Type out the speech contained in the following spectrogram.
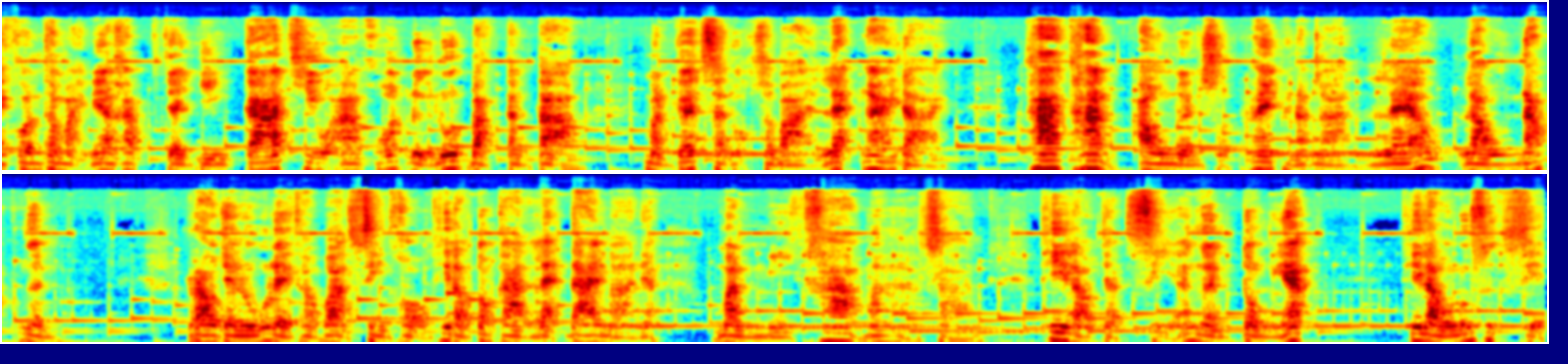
าย ๆ คนสมัยนี้ครับ จะยิงการ์ด QR code หรือรูดบัตรต่างๆ มันก็สะดวกสบายและง่ายดาย ถ้าท่านเอาเงินสดให้พนักงานแล้วเรานับเงิน เราจะรู้เลยครับว่าสิ่งของที่เราต้องการและได้มาเนี่ยมันมีค่ามหาศาล ที่เราจะเสียเงินตรงเนี้ยที่เรารู้สึกเสีย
